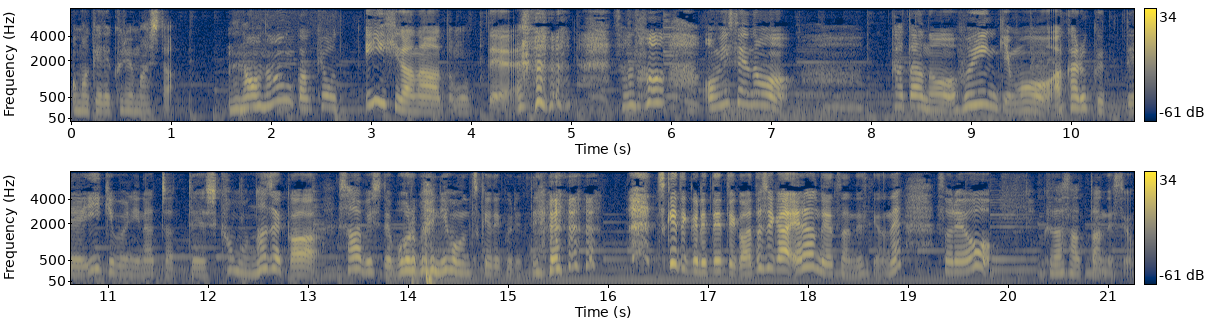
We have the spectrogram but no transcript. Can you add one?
おまけでくれました。ななんか今日いい日だなと思って。そのお店の方の雰囲気も明るくっていい気分になっちゃってしかもなぜかサービスでボールペン2本つけてくれて つけてくれてっていうか私が選んだやつなんですけどね。それをくださったんですよ。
